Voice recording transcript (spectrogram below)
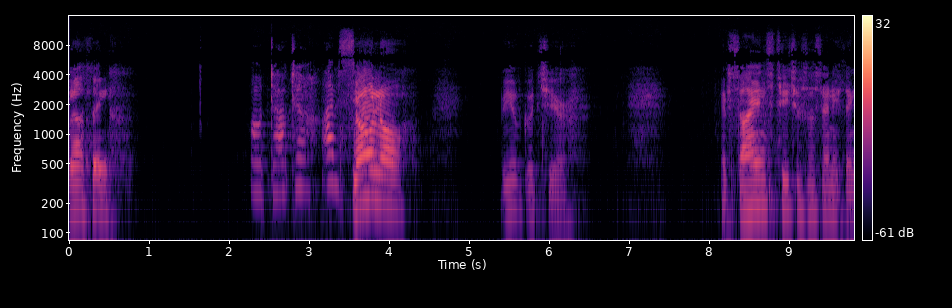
Nothing. Oh, Doctor, I'm sorry. No, no. Be of good cheer. If science teaches us anything,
